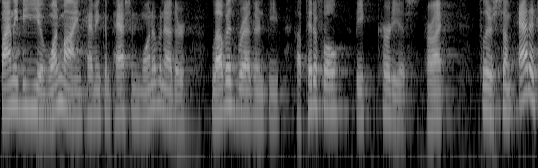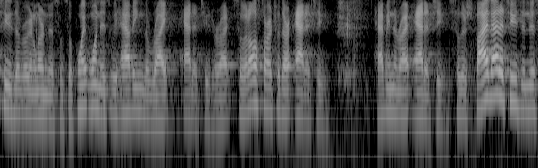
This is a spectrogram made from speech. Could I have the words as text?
Finally be ye of one mind, having compassion one of another, love as brethren, be uh, pitiful, be courteous, all right? So there's some attitudes that we're going to learn this one. So point one is we having the right attitude, all right? So it all starts with our attitude, having the right attitude. So there's five attitudes in this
